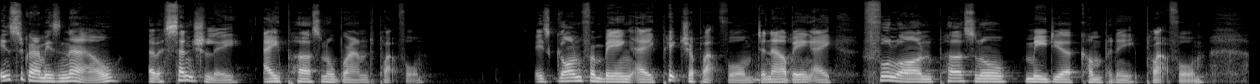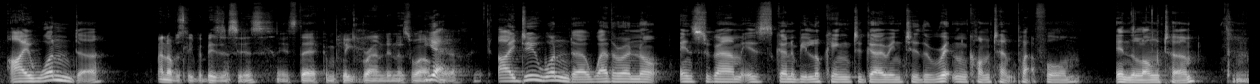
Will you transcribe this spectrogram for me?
Instagram is now essentially a personal brand platform. It's gone from being a picture platform to now being a full on personal media company platform. I wonder And obviously for businesses, it's their complete branding as well. yeah. I do wonder whether or not Instagram is going to be looking to go into the written content platform in the long term, hmm.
